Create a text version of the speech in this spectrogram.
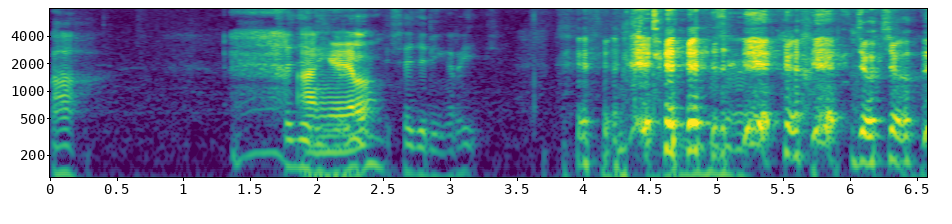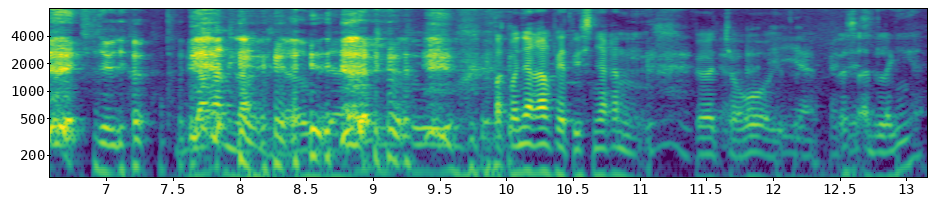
ah. Saya jadi Angel. ngeri. Saya jadi ngeri. Jojo. Jojo. Jangan lah, jauh takutnya kan fetisnya kan ke cowok gitu. Iya, terus ada lagi nggak?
